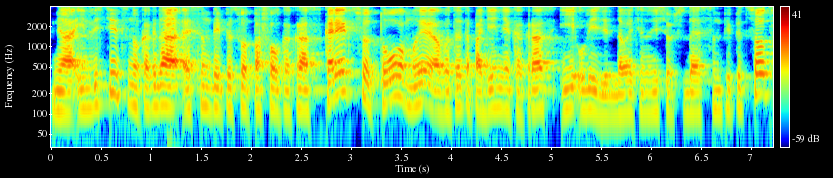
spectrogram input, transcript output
инвестиций, инвестиций, но когда S&P 500 пошел как раз в коррекцию, то мы вот это падение как раз и увидели. Давайте нанесем сюда S&P 500.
